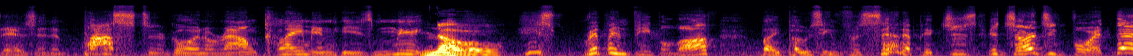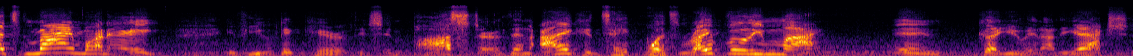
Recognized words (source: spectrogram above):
There's an imposter going around claiming he's me. No. He's ripping people off by posing for Santa pictures and charging for it. That's my money! If you take care of this imposter, then I can take what's rightfully mine. And cut you in on the action.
